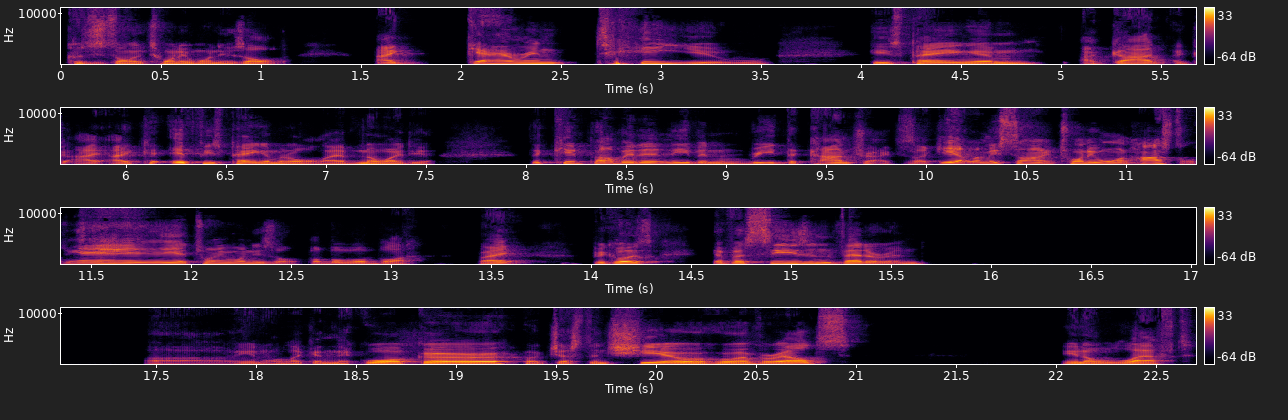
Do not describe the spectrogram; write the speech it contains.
because he's only 21 years old. I guarantee you, he's paying him. I got, I, I, if he's paying him at all, I have no idea. The kid probably didn't even read the contract. He's like, yeah, let me sign 21 Hosstile. Yeah, yeah, yeah, yeah, 21 years old, blah, blah, blah, blah. Right. Because if a seasoned veteran uh, you know, like a Nick Walker or Justin Shier or whoever else, you know, left.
